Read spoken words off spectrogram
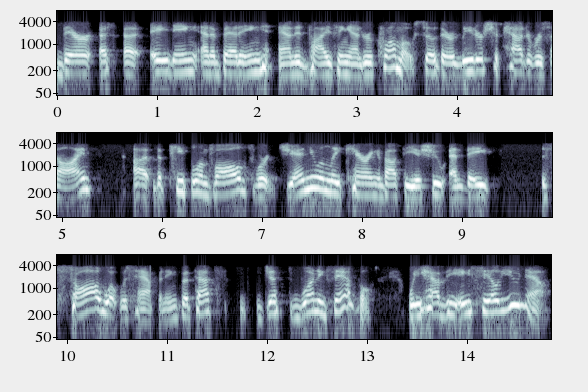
They're uh, uh, aiding and abetting and advising Andrew Cuomo. So their leadership had to resign. Uh, the people involved were genuinely caring about the issue, and they saw what was happening. But that's just one example. We have the ACLU now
